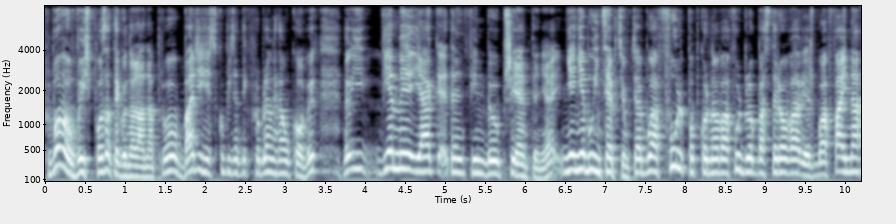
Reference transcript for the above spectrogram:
próbował wyjść poza tego Nolana, próbował bardziej się skupić na tych problemach naukowych, no i wiemy, jak ten film był przyjęty, nie? Nie, nie był Incepcją, która była full popcornowa, full blockbusterowa, wiesz, była fajna,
